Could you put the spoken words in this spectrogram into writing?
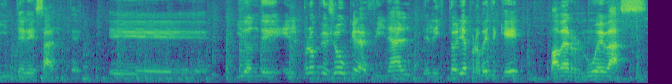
interesante. Eh, y donde el propio Joker al final de la historia promete que va a haber nuevas,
